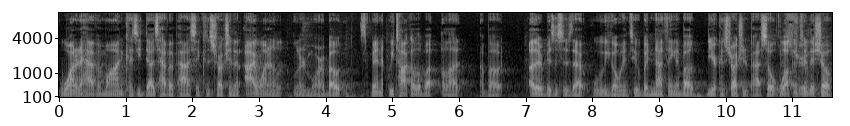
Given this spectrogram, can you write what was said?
Wanted to have him on because he does have a past in construction that I want to learn more about. It's been we talk a lot about, a lot about other businesses that we go into, but nothing about your construction past. So welcome to the show.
